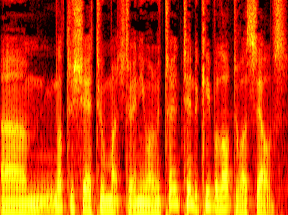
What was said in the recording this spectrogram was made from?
um, not to share too much to anyone. We tend, tend to keep a lot to ourselves.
